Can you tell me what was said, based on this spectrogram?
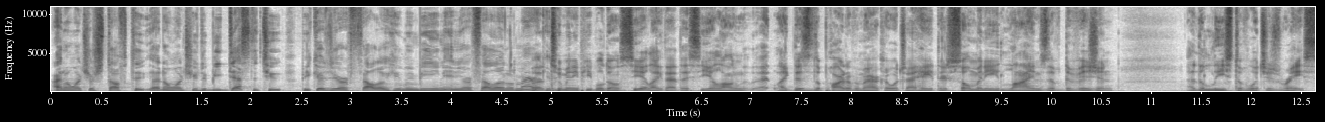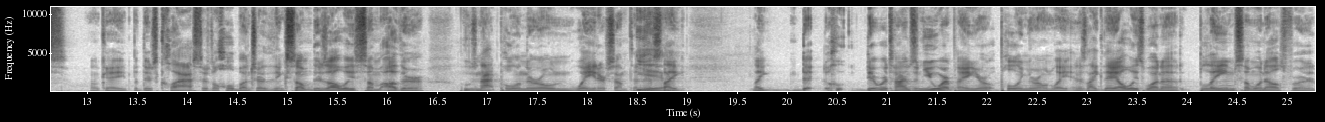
I don't want your stuff to. I don't want you to be destitute because you're a fellow human being and you're a fellow American. But too many people don't see it like that. They see along like this is the part of America which I hate. There's so many lines of division, uh, the least of which is race. Okay, but there's class. There's a whole bunch of other things. Some there's always some other who's not pulling their own weight or something. It's like like th- who, there were times when you weren't playing your pulling your own weight, and it's like they always want to blame someone else for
